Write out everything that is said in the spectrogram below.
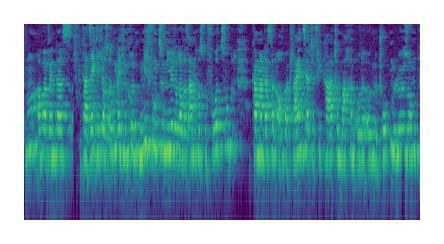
Ne? Aber wenn das tatsächlich aus irgendwelchen Gründen nicht funktioniert oder was anderes bevorzugt, kann man das dann auch über Kleinzertifikate machen oder irgendeine Tokenlösung.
